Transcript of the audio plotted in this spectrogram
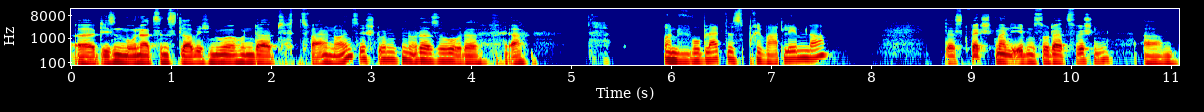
Äh, diesen Monat sind es, glaube ich, nur 192 Stunden oder so. Oder ja. Und wo bleibt das Privatleben da? Das quetscht man eben so dazwischen. Ähm,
